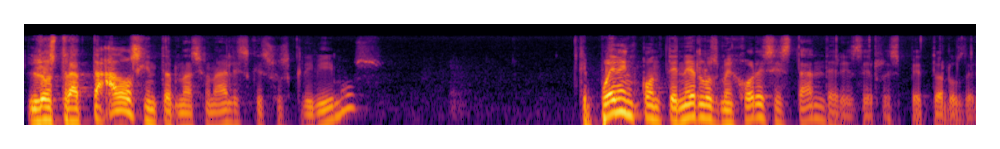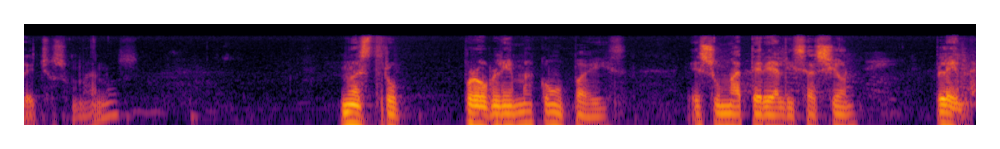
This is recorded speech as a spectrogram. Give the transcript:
los tratados internacionales que suscribimos, que pueden contener los mejores estándares de respeto a los derechos humanos. Nuestro problema como país es su materialización plena.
